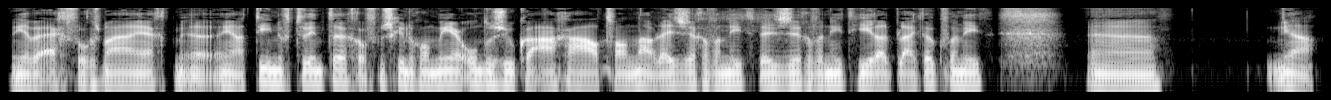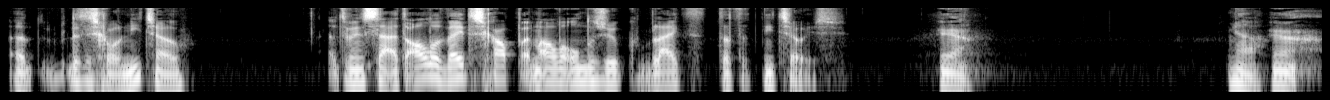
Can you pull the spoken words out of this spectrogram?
Die hebben echt volgens mij echt uh, ja, 10 of 20 of misschien nog wel meer onderzoeken aangehaald van nou deze zeggen van niet, deze zeggen van niet, hieruit blijkt ook van niet. Uh, ja, het, het is gewoon niet zo. Tenminste, uit alle wetenschap en alle onderzoek blijkt dat het niet zo is. Ja. Ja. Ja.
